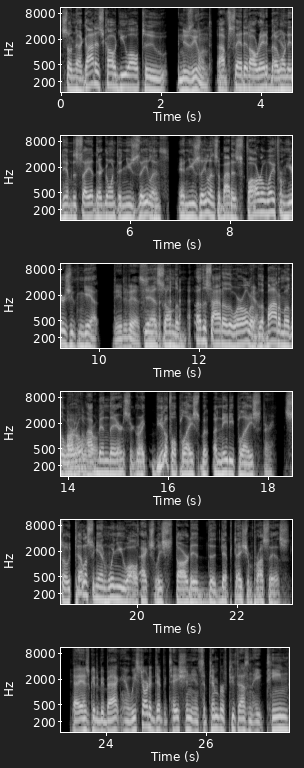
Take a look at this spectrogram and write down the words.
So now God has called you all to New Zealand. I've said it already, but I wanted him to say it. They're going to New Zealand. Yes. And New Zealand's about as far away from here as you can get. Indeed, it is. Yes, on the other side of the world or yeah. the bottom of the, bottom world. of the world. I've been there. It's a great, beautiful place, but a needy place. Very. So tell us again when you all actually started the deputation process. Uh, it's good to be back. And we started deputation in September of 2018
